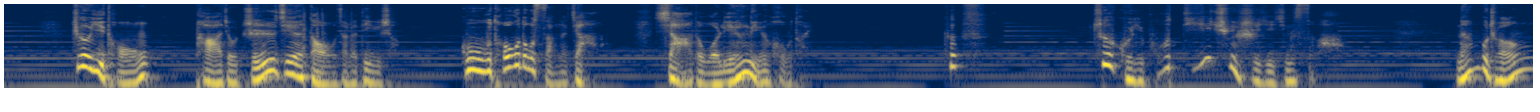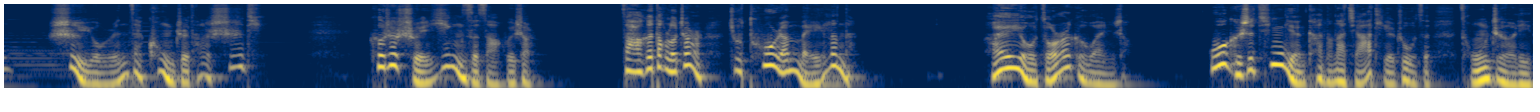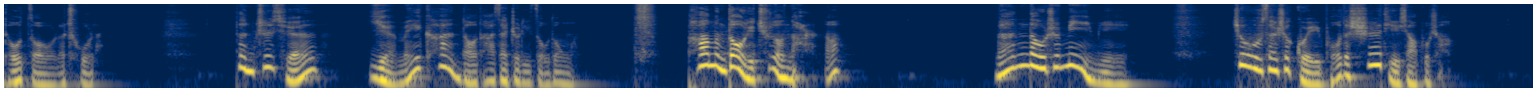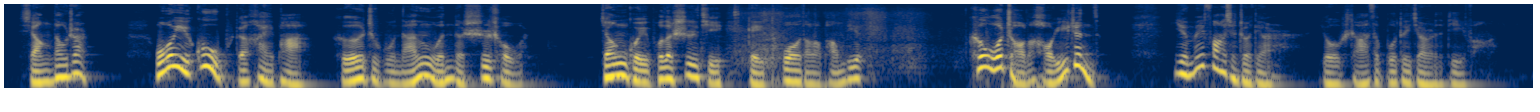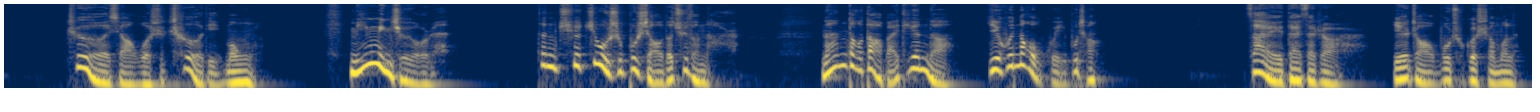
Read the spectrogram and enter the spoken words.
这一捅，她就直接倒在了地上，骨头都散了架了。吓得我连连后退。可，这鬼婆的确是已经死了。难不成是有人在控制她的尸体？可这水印子咋回事？咋个到了这儿就突然没了呢？还有昨儿个晚上，我可是亲眼看到那假铁柱子从这里头走了出来，但之前也没看到他在这里走动啊。他们到底去了哪儿呢？难道这秘密就在这鬼婆的尸体下不成？想到这儿，我也顾不得害怕和这股难闻的尸臭味，将鬼婆的尸体给拖到了旁边。可我找了好一阵子，也没发现这地儿有啥子不对劲儿的地方啊！这下我是彻底懵了，明明就有人。但却就是不晓得去了哪儿，难道大白天的也会闹鬼不成？再待在这儿也找不出个什么来，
